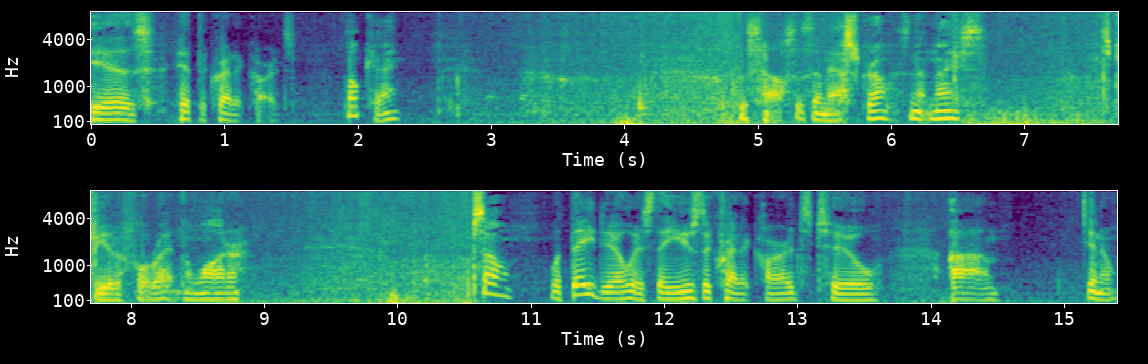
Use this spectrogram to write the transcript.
is hit the credit cards. Okay. This house is an escrow. Isn't that nice? It's beautiful, right in the water. So, what they do is they use the credit cards to, um, you know,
